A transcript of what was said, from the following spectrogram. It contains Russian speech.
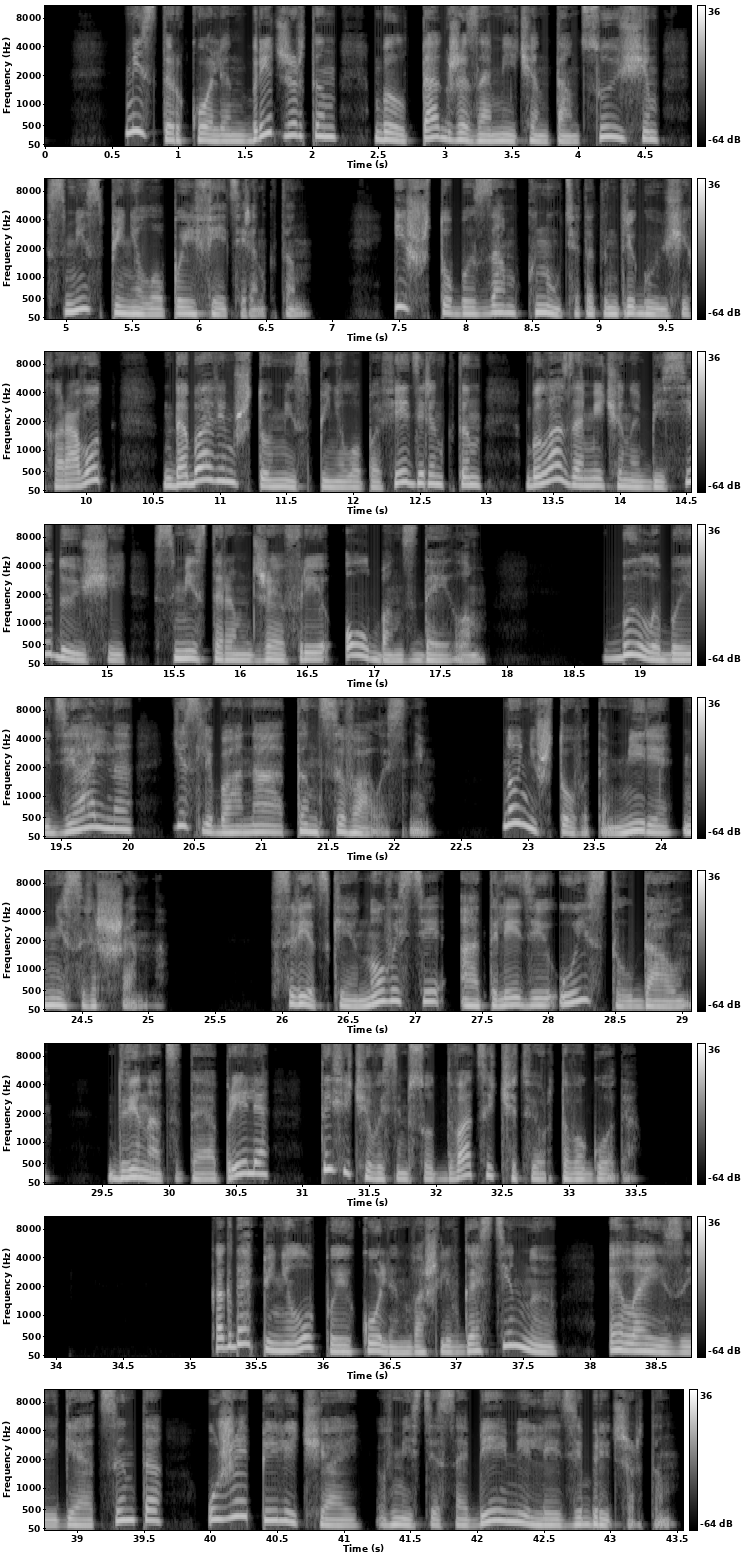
Мистер Колин Бриджертон был также замечен танцующим с мисс Пенелопой Фетерингтон. И чтобы замкнуть этот интригующий хоровод, добавим, что мисс Пенелопа Федерингтон была замечена беседующей с мистером Джеффри Олбансдейлом. Было бы идеально, если бы она танцевала с ним но ничто в этом мире не совершенно. Светские новости от леди Уистлдаун. 12 апреля 1824 года. Когда Пенелопа и Колин вошли в гостиную, Элоиза и Геоцинта уже пили чай вместе с обеими леди Бриджертон.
